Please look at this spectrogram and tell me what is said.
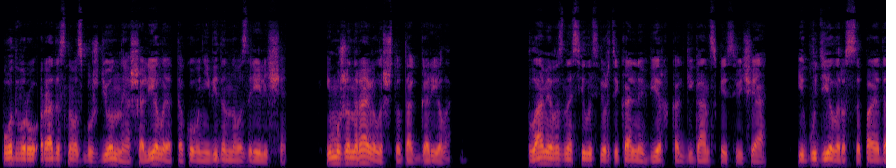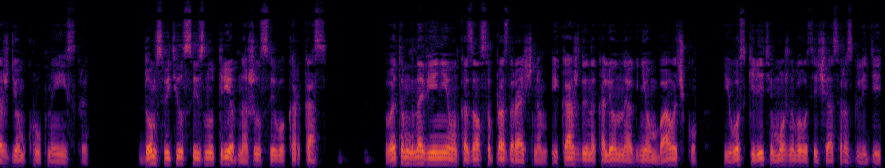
по двору радостно возбужденные, ошалелые от такого невиданного зрелища. Им уже нравилось, что так горело. Пламя возносилось вертикально вверх, как гигантская свеча, и гудело, рассыпая дождем крупные искры. Дом светился изнутри, обнажился его каркас. В это мгновение он казался прозрачным, и каждую накаленную огнем балочку в его скелете можно было сейчас разглядеть.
